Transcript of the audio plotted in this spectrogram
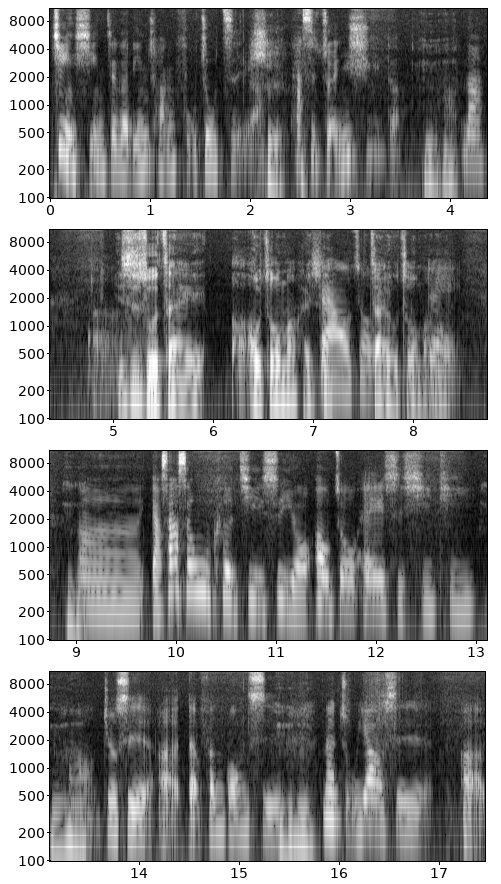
进行这个临床辅助治疗，是，它是准许的。嗯好，那你是说在澳洲吗？还是在澳洲，在欧洲吗？哦，对，嗯，亚萨生物科技是由澳洲 ASCT 嗯哦，就是呃的分公司，嗯，那主要是呃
